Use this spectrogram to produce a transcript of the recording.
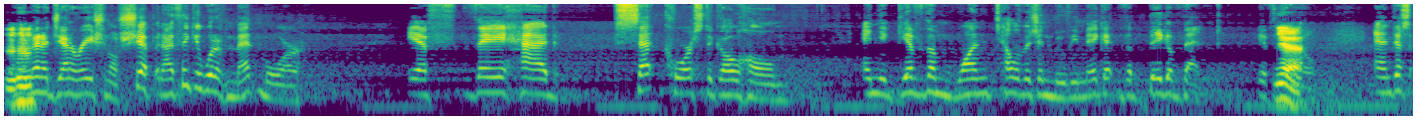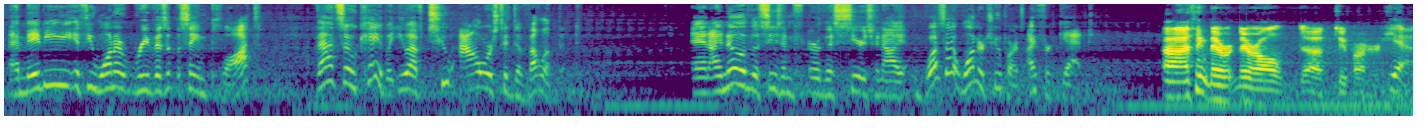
It would mm-hmm. have been a generational ship. And I think it would have meant more if they had set course to go home and you give them one television movie, make it the big event, if you Yeah. will. And just and maybe if you want to revisit the same plot, that's okay, but you have two hours to develop it. And I know the season or the series finale was that one or two parts. I forget. Uh, I think they were they were all uh, two parters. Yeah,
